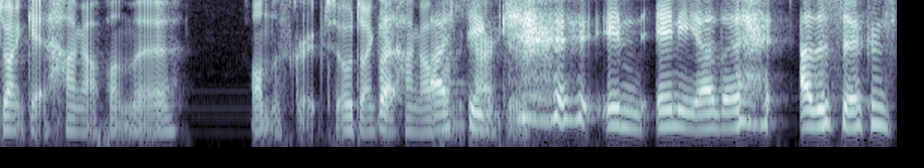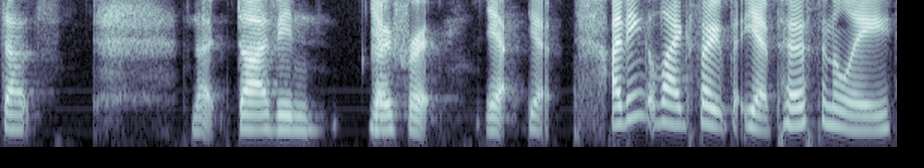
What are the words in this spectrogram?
don't get hung up on the on the script or don't but get hung up I on the think characters. in any other other circumstance, no, dive in, go for it. Yeah. Yeah. I think like so yeah, personally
